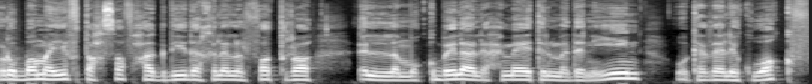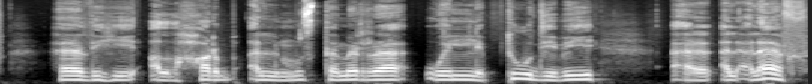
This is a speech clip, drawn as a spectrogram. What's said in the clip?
ربما يفتح صفحة جديدة خلال الفترة المقبلة لحماية المدنيين وكذلك وقف هذه الحرب المستمرة واللي بتودي به الآلاف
